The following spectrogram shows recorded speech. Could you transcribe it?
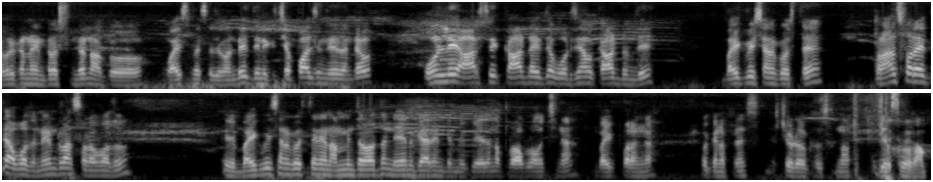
ఎవరికైనా ఇంట్రెస్ట్ ఉంటే నాకు వాయిస్ మెసేజ్ ఇవ్వండి. దీనికి చెప్పాల్సింది ఏదంటే ఓన్లీ ఆర్సీ కార్డ్ అయితే ఒరిజినల్ కార్డ్ ఉంది. బైక్ విషయానికి వస్తే ట్రాన్స్ఫర్ అయితే అవ్వదు. నేమ్ ట్రాన్స్ఫర్ అవ్వదు. ఈ బైక్ విషయానికి వస్తే నేను అమ్మిన తర్వాత నేను గ్యారంటీ మీకు ఏదైనా ప్రాబ్లం వచ్చినా బైక్ పరంగా. ఓకేనా ఫ్రెండ్స్ స్టూడియో కలుసుకుందాం. జయ శ్రీరామ్.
